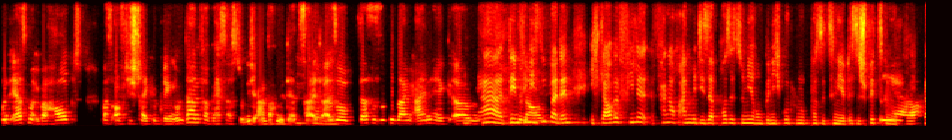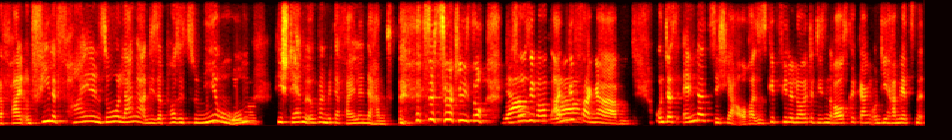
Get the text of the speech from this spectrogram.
und erstmal überhaupt was auf die Strecke bringen. Und dann verbesserst du dich einfach mit der Zeit. Also das ist sozusagen ein Hack. Ähm, ja, den genau. finde ich super, denn ich glaube, viele fangen auch an mit dieser Positionierung. Bin ich gut genug positioniert? Ist es spitz genug? Ja. Fein. Und viele feilen so lange an dieser Positionierung rum, ja. die sterben irgendwann mit der Pfeile in der Hand. Es ist wirklich so, ja, bevor sie überhaupt angefangen haben. Und das ändert sich ja auch. Also es gibt viele Leute, die sind rausgegangen und die haben jetzt eine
